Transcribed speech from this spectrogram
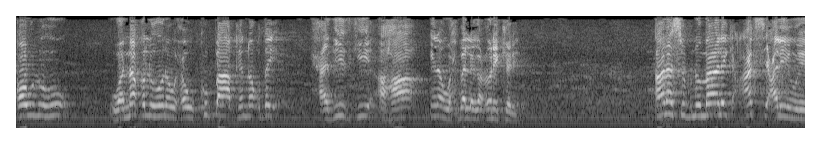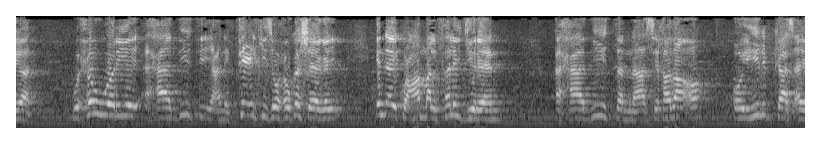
qowluhu wa naqluhuna wuxuu ku baaqi noqday xadiidkii ahaa inaan waxba laga cuni karin. Anas bnu malik cagsi caliyin weeyaan wuxuu wariyey axaadiidtii yani ficilkiisa wuxuu ka sheegay in ay ku camalfali jireen axaadiidta naasikada ah oo hilibkaas ay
